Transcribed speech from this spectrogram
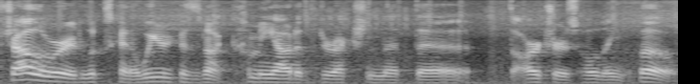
shallower, it looks kind of weird because it's not coming out of the direction that the, the archer is holding the bow.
